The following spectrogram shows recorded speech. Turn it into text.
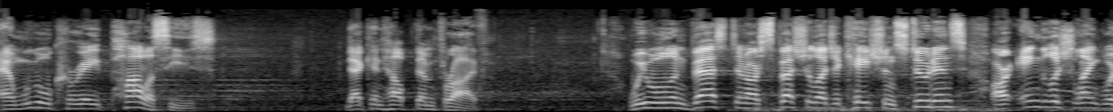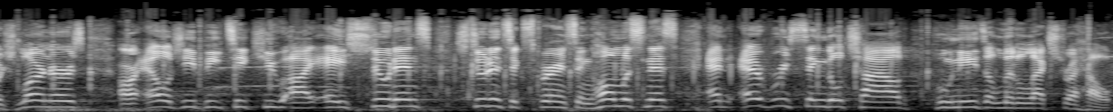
and we will create policies that can help them thrive. We will invest in our special education students, our English language learners, our LGBTQIA students, students experiencing homelessness, and every single child who needs a little extra help.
